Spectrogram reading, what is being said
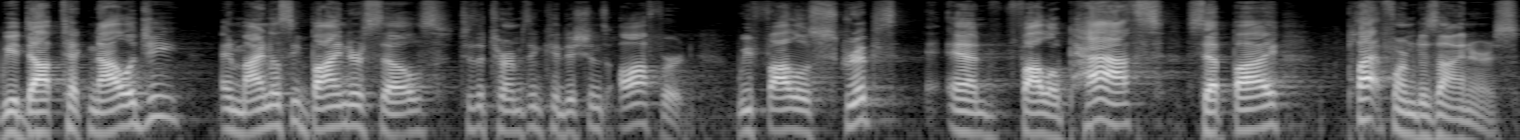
We adopt technology and mindlessly bind ourselves to the terms and conditions offered. We follow scripts and follow paths set by platform designers.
